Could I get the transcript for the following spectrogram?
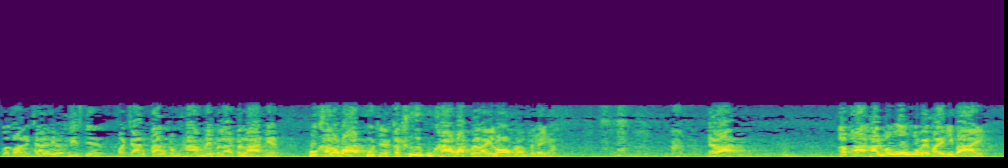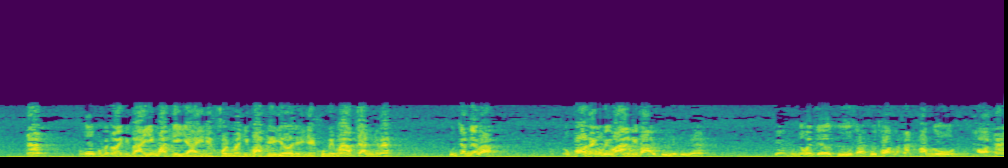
เมื่อก่อนอาจารย์เป็นคริสเนี่ยพออาจารย์ตั้งคำถามในประหลาดประหลาดเนี่ยผู้คารวาสพูดจะกระทืบกูคาวัดมาหลายรอบแล้วเข้าใจยัง ใช่ป่ะแล้วพระท่านบางองค์ก็ไม่ค่อยอธิบาย นะองค์ก็ไม่ค่อยอธิบายยิ่งวัดใหญ่ๆเนี่ยคนมาที่วัดเยอะๆเนี่ยอย่างคุณไปมาบจันใช่ไหมคุณจำได้ป่ะหลวงพ่อท่านก็ไม่ว่างอธิบายคุณเลยคุณเนะเนี่ยมึงก็มาเจอกูซะกูถอดรหัสความรู้ถอดให้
